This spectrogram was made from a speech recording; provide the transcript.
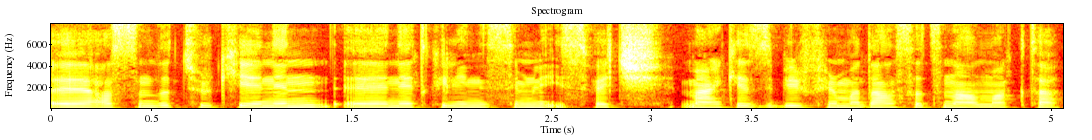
E, aslında Türkiye'nin e, NetClean isimli İsveç merkezli bir firmadan satın almakta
